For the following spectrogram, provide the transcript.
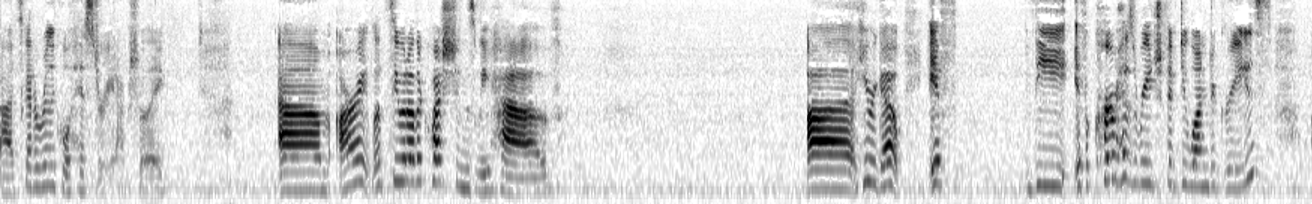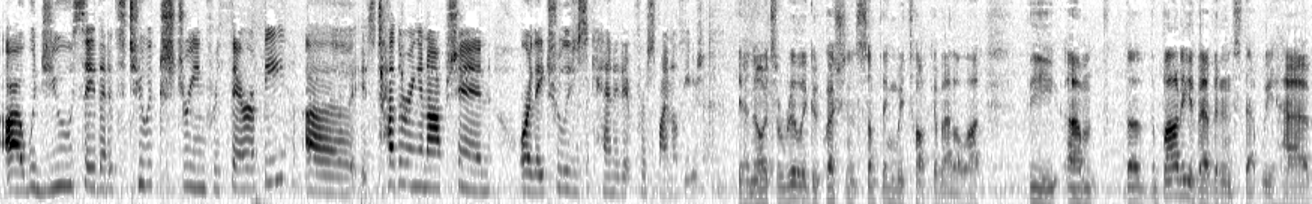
Uh, it's got a really cool history, actually. Um, all right, let's see what other questions we have. Uh, here we go. If the if a curve has reached 51 degrees, uh, would you say that it's too extreme for therapy? Uh, is tethering an option, or are they truly just a candidate for spinal fusion? Yeah, no, it's a really good question. It's something we talk about a lot. The, um, the, the body of evidence that we have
